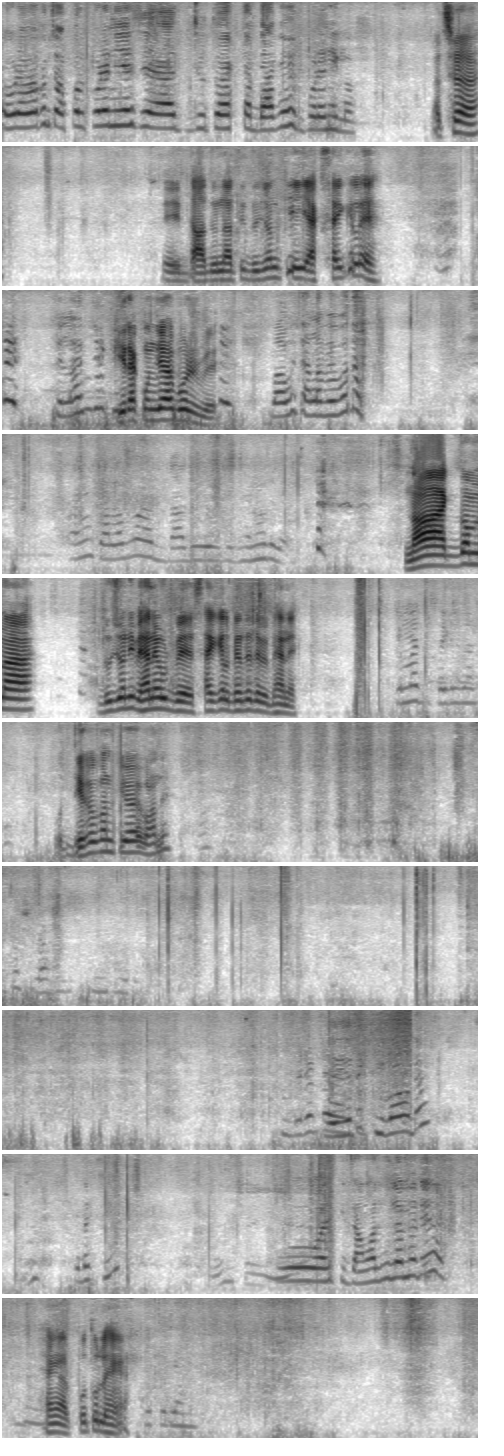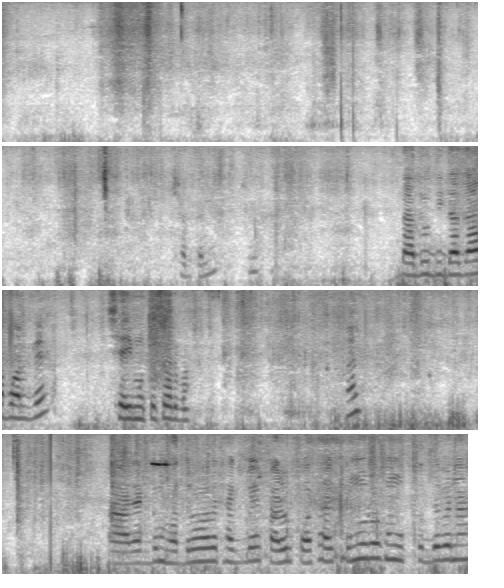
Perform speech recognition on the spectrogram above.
সৌরভ এখন চপ্পল পরে নিয়েছে আর জুতো একটা ব্যাগে ভরে নিল। আচ্ছা এই দাদু নাতি দুজন কি এক সাইকেলে? কিরা কোন জায়গায় বসবে? বাবু চালাবে বোধ আমি চালাবো আর দাদু ভ্যান উঠে যাবে। না একদম না। দুজনই ভ্যানে উঠবে সাইকেল বেঁধে দেবে ভ্যানে। সাইকেল বাঁধে। ও দেখো কোন কীভাবে বাঁধে। কি বা ওটা? ওটা কি? ও আর কি জামা ঝুলানো রে? হ্যাঙ্গার পুতুল হ্যাঙ্গার। সাবধানে। দাদু দিদা যা বলবে সেই মতো চলবা। হ্যাঁ? আর একদম ভদ্রভাবে থাকবে কারোর কথায় কোনো রকম উত্তর দেবে না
